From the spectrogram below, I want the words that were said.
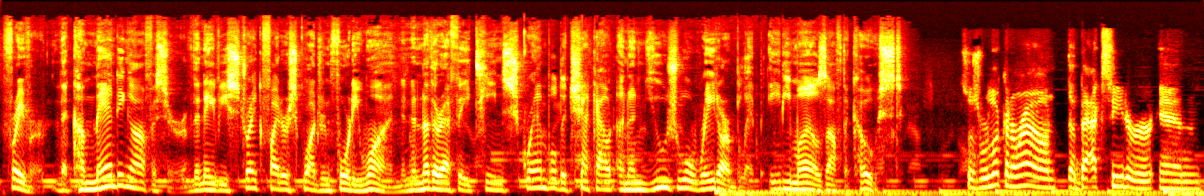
Fravor, the commanding officer of the Navy's Strike Fighter Squadron 41, and another F 18 scramble to check out an unusual radar blip 80 miles off the coast. So as we're looking around, the backseater in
